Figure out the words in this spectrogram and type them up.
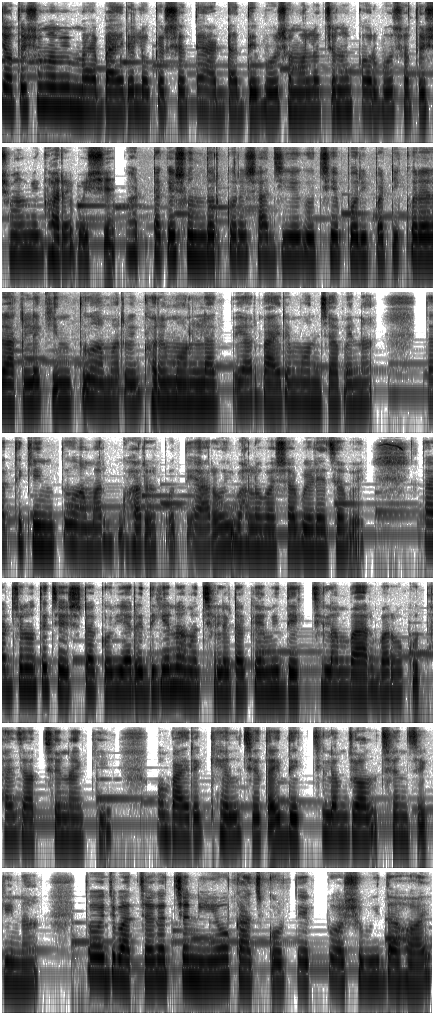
যত সময় আমি বাইরে লোকের সাথে আড্ডা দেব, সমালোচনা করব, তত সময় আমি ঘরে বসে ঘরটাকে সুন্দর করে সাজিয়ে গুছিয়ে পরিপাটি করে রাখলে কিন্তু আমার ওই ঘরে মন লাগবে আর বাইরে মন যাবে না। তাতে কিন্তু আমার ঘরের প্রতি আরোই ভালোবাসা বেড়ে যাবে। তার জন্য তো চেষ্টা করি। আর এদিকে না আমার ছেলেটাকে আমি দেখছিলাম বারবার, ও কোথায় যাচ্ছে নাকি? ও বাইরে খেলছে, তাই দেখছিলাম জল ছেনছে কি না তো ওই যে বাচ্চা কাচ্চা নিয়েও কাজ করতে একটু অসুবিধা হয়।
